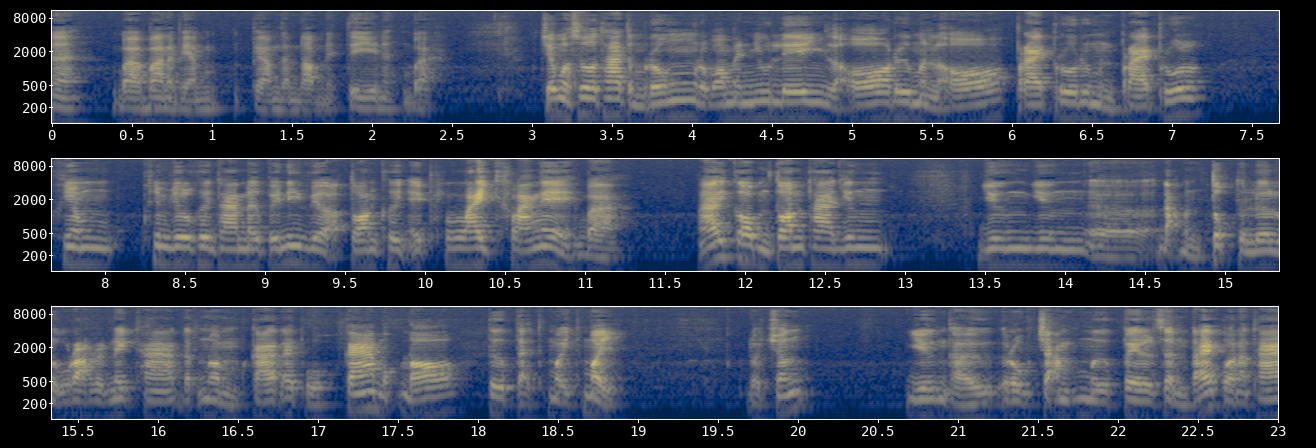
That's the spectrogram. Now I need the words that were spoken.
ណាបាទបាន5 5ដល់10នាទីណាបាទអញ្ចឹងមកសួរថាតម្រង់របស់ Man U លេងល្អឬមិនល្អប្រែប្រួលឬមិនប្រែប្រួលខ្ញុំខ្ញុំយល់ឃើញថានៅពេលនេះវាអត់ទាន់ឃើញអីប្លែកខ្លាំងទេបាទហើយក៏មិនទាន់ថាយើង យើងយើងដាក់បន្ទុកទៅលើលោករ៉ាស់រ៉េនិកថាដឹកនាំកើតដែរព្រោះការមកដល់ទើបតែថ្មីថ្មីដូច្នេះយើងត្រូវរងចាំមើលពេលសិនតែគាត់ថា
